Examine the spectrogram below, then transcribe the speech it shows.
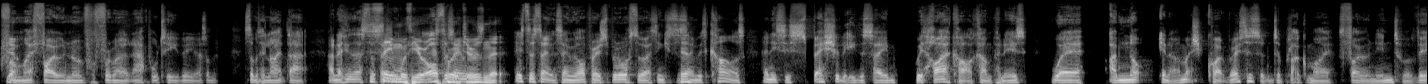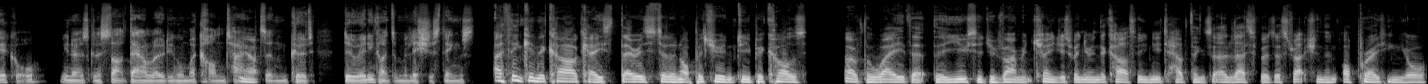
from Yeah. my phone or from an Apple TV or something something like that. And I think that's It's the same with your the same- operator, isn't it? it's the same, the same with operators, but also I think it's the Yeah. same with cars, and it's especially the same with hire car companies where I'm not, you know, I'm actually quite reticent to plug my phone into a vehicle. You know, it's going to start downloading all my contacts and could do any kinds of malicious things. I think in the car case, there is still an opportunity because of the way that the usage environment changes when you're in the car. So you need to have things that are less of a distraction than operating your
